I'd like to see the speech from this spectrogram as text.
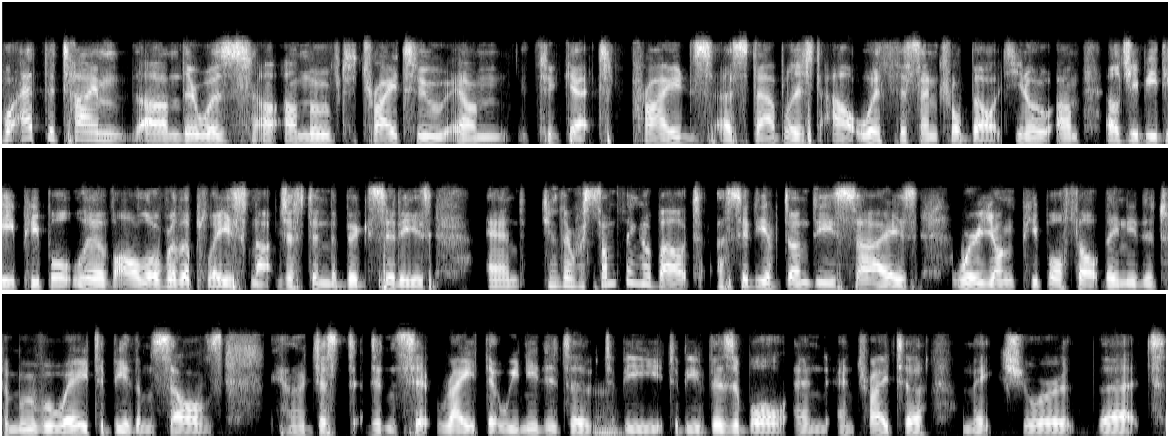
well, at the time, um, there was a, a, move to try to um, to get prides established out with the Central Belt. You know, um, LGBT people live all over the place, not just in the big cities. And you know, there was something about a city of Dundee's size where young people felt they needed to move away to be themselves. You know, it just didn't sit right. That we needed to, mm. to be to be visible and and try to make sure that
